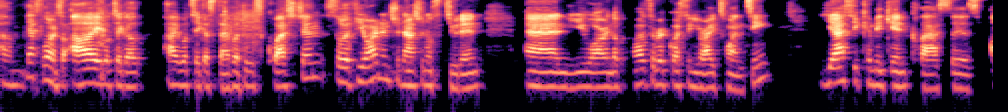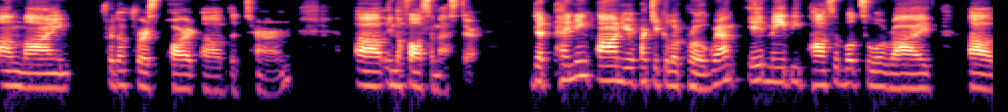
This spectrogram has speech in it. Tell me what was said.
Um, yes, Lauren. So I will take a I will take a stab at this question. So if you are an international student and you are in the process of requesting your I-20, yes, you can begin classes online for the first part of the term uh, in the fall semester. Depending on your particular program, it may be possible to arrive uh,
